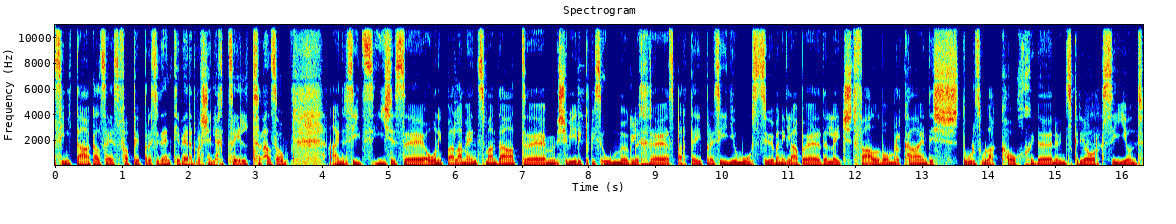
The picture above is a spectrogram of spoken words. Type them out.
seine Tage als SVP-Präsident, werden wahrscheinlich zählt. Also einerseits ist es äh, ohne Parlamentsmandat äh, schwierig bis unmöglich, äh, das Parteipräsidium auszuüben. Ich glaube, äh, der letzte Fall, den wir hatten, war Ursula Koch in den 90er Jahren und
